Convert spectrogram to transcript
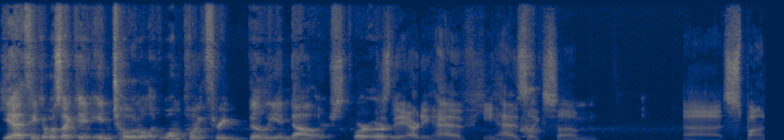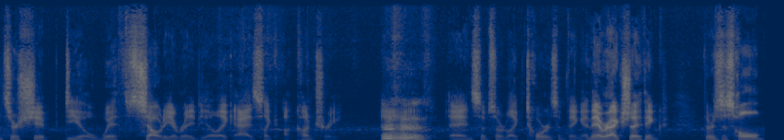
Yeah, I think it was like in, total like 1.3 billion dollars, or, or they already have. He has like some uh sponsorship deal with Saudi Arabia, like as like a country. Mhm. and some sort of like tourism thing. And they were actually, I think, there's this whole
